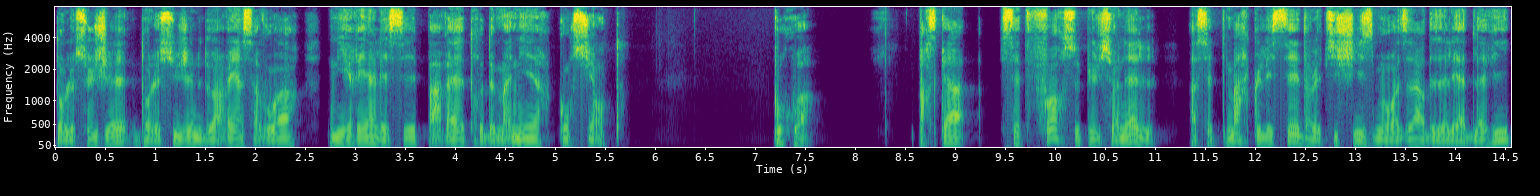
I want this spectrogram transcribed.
dont le sujet, dont le sujet ne doit rien savoir, ni rien laisser paraître de manière consciente. Pourquoi? Parce qu'à cette force pulsionnelle, à cette marque laissée dans le psychisme au hasard des aléas de la vie,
